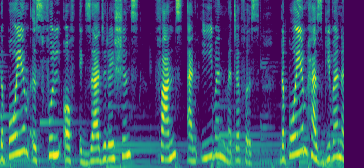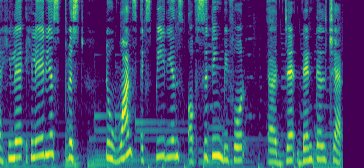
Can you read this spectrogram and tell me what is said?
The poem is full of exaggerations, funs, and even metaphors. The poem has given a hilarious twist to one's experience of sitting before a dental chair.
